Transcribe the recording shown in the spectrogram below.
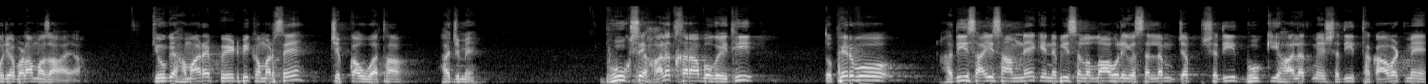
مجھے بڑا مزہ آیا کیونکہ ہمارے پیٹ بھی کمر سے چپکا ہوا تھا حج میں بھوک سے حالت خراب ہو گئی تھی تو پھر وہ حدیث آئی سامنے کہ نبی صلی اللہ علیہ وسلم جب شدید بھوک کی حالت میں شدید تھکاوٹ میں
